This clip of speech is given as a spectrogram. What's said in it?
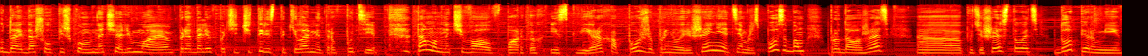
куда и дошел пешком в начале мая, преодолев почти 400 километров пути. Там он ночевал в парках и скверах, а позже принял решение тем же способом продолжать э, путешествовать до Перми,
